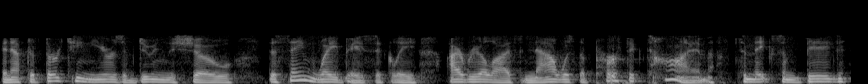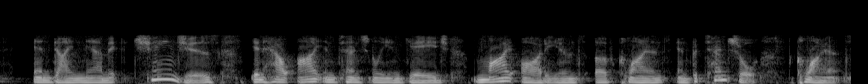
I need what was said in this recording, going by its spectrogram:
And after 13 years of doing the show the same way, basically, I realized now was the perfect time to make some big and dynamic changes in how I intentionally engage my audience of clients and potential clients.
